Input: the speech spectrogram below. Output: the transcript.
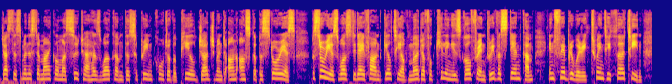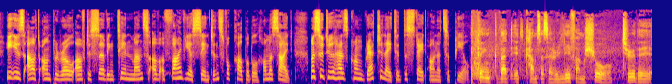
Justice Minister Michael Masutha has welcomed the Supreme Court of Appeal judgment on Oscar Pistorius. Pistorius was today found guilty of murder for killing his girlfriend Reeva Steenkamp in February 2013. He is out on parole after serving 10 months of a five-year sentence for culpable homicide. Masutha has congratulated the state on its appeal. I think that it comes as a relief, I'm sure, to the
